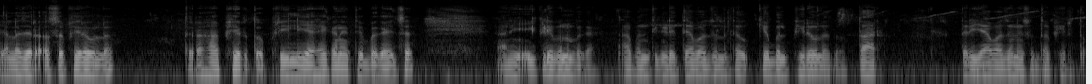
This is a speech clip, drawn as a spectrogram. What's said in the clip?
याला जर असं फिरवलं तर हा फिरतो. फ्रीली आहे का नाही ते बघायचं. आणि इकडे पण बघा आपण तिकडे त्या बाजूला त्या केबल फिरवलं तो तार. तर या बाजूने सुद्धा फिरतो.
